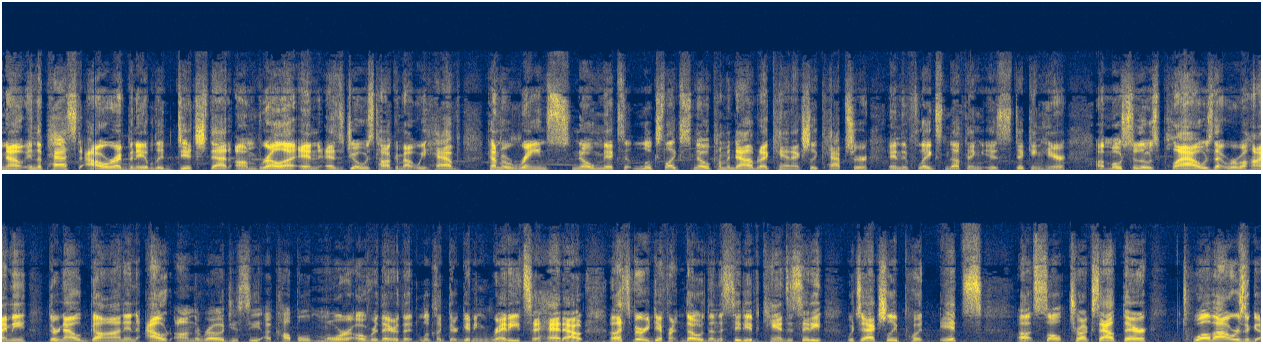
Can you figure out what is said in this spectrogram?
Now, in the past hour, I've been able to ditch that umbrella, and as Joe was talking about, we have kind of a rain-snow mix. It looks like snow coming down, but I can't actually capture any the flakes. Nothing is sticking here. Uh, most of those plows that were behind me, they're now gone and out on the road. You see a couple more over there that look like they're getting ready to head out. Now, that's very different, though, than the city of Kansas City, which actually put its uh, salt trucks out there 12 hours ago.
